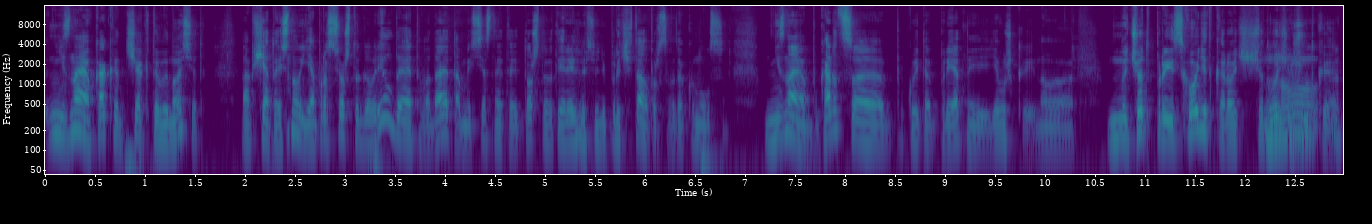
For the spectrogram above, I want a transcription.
не знаю, как этот человек это выносит. Вообще, то есть, ну, я просто все, что говорил до этого, да, там, естественно, это то, что вот я реально сегодня прочитал, просто вот окунулся. Не знаю, кажется какой-то приятной девушкой, но, но что-то происходит, короче, что-то очень Ну, жуткое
